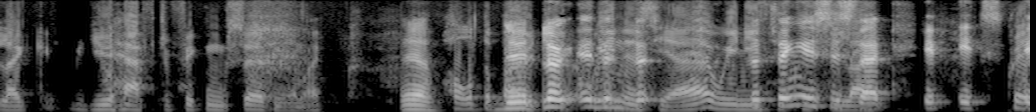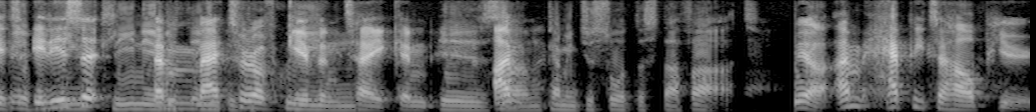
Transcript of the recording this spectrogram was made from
Like you have to freaking serve me. I'm like, Yeah. hold the Dude, look, the the- is here. We need The thing quickly, is, is like, that it it's it's it is a, a matter of give and take, and is I'm- um, coming to sort the stuff out. yeah, I'm happy to help you.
